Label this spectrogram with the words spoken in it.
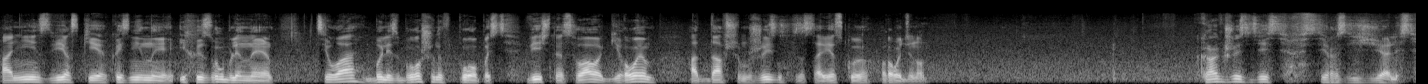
они зверски казнены. Их изрубленные тела были сброшены в пропасть. Вечная слава героям, отдавшим жизнь за советскую родину. Как же здесь все разъезжались.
